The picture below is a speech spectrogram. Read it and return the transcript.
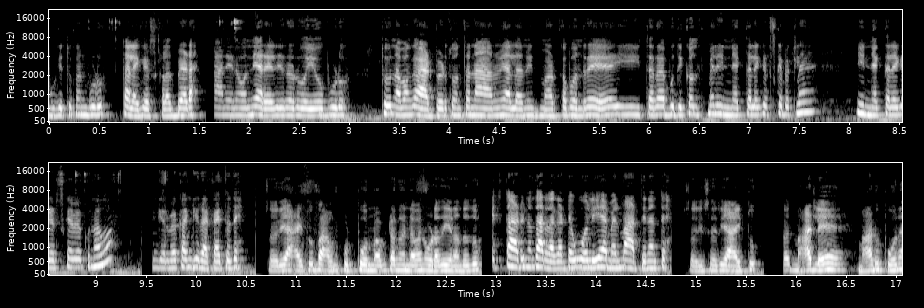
ಮುಗೀತು ಕಂದ್ಬಿಡು. ತಲೆಗೆಡ್ಸ್ಕೊಳ್ಳೋದು ಬೇಡ. ನಾನೇನೋ ಒಂದು ಇರೋರು ಅಯ್ಯೋ ಬಿಡು. ತು ನಮಗೆ ಆಡ್ಬೇಡ್ತು ಅಂತ ನಾನು ಎಲ್ಲ ಇದು ಮಾಡ್ಕೊ ಬಂದ್ರೆ ಈ ಥರ ಬುದ್ಧಿ ಕಲ್ತ ಮೇಲೆ ಇನ್ನೆಕ್ ತಲೆ ಕೆಡ್ಸ್ಕೊಬೇಕಲೇ ಇನ್ನೆಕ್ ತಲೆ ಕೆಡ್ಸ್ಕೋಬೇಕು ನಾವು? ಹಂಗಿರ್ಬೇಕು ಇರಕಾಯ್ತದೆ ಸರಿ ಆಯ್ತು ಬಾವನ್ ಕೊಟ್ಟು ಫೋನ್ ಮಾಡ್ಬಿಟ್ಟು ಹಂಗನ್ನವ ನೋಡೋದು ಏನಂದದು? ತಾಡಿನೊಂದು ಅರ್ಧ ಗಂಟೆ ಓಲಿ ಆಮೇಲೆ ಮಾಡ್ತೀನಂತೆ. ಸರಿ ಸರಿ ಆಯ್ತು. ಅದು ಮಾಡಲೇ ಮಾಡು ಫೋನ.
